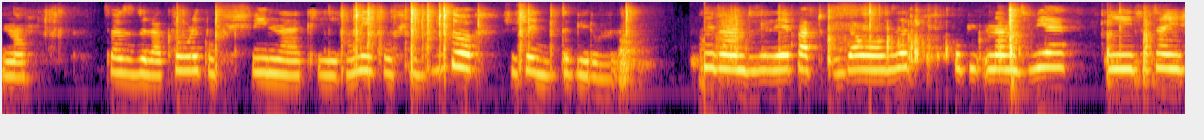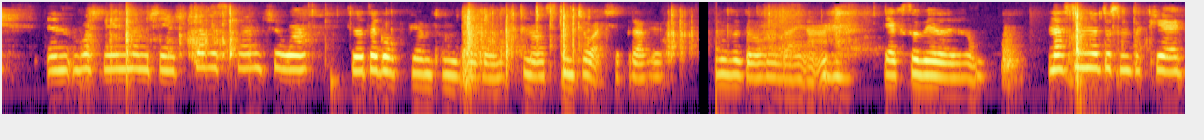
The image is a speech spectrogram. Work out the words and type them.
No. To jest dla królików, świnek i chomików i do takie różne. Mam dwie paczki gałązek, kupi, mam dwie i tutaj właśnie jedna mi się już prawie skończyła, dlatego kupiłam tą drugą. No, skończyła się prawie. Tak wyglądają, jak sobie leżą. Następne to są takie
